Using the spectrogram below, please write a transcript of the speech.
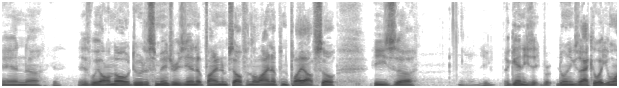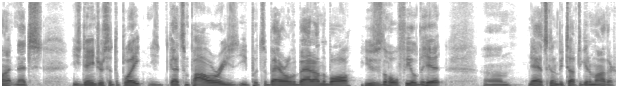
And uh, as we all know, due to some injuries, he ended up finding himself in the lineup in the playoffs. So he's uh, he, again, he's doing exactly what you want, and that's he's dangerous at the plate. He's got some power. He's, he puts the barrel of the bat on the ball. Uses the whole field to hit. Um, yeah, it's going to be tough to get him out there.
